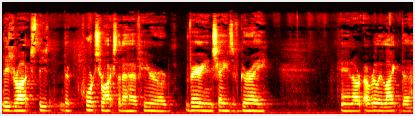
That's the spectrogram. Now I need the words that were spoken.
these rocks, these the quartz rocks that I have here are varying shades of gray. And I, I really like the,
